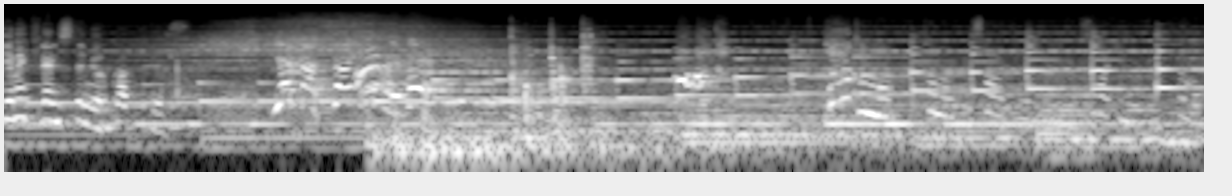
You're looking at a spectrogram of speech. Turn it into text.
Yemek falan istemiyorum, kalk gidiyoruz. Yemezsen yeme be! Tamam, tamam. Sakin ol. Sakin ol. Tamam.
